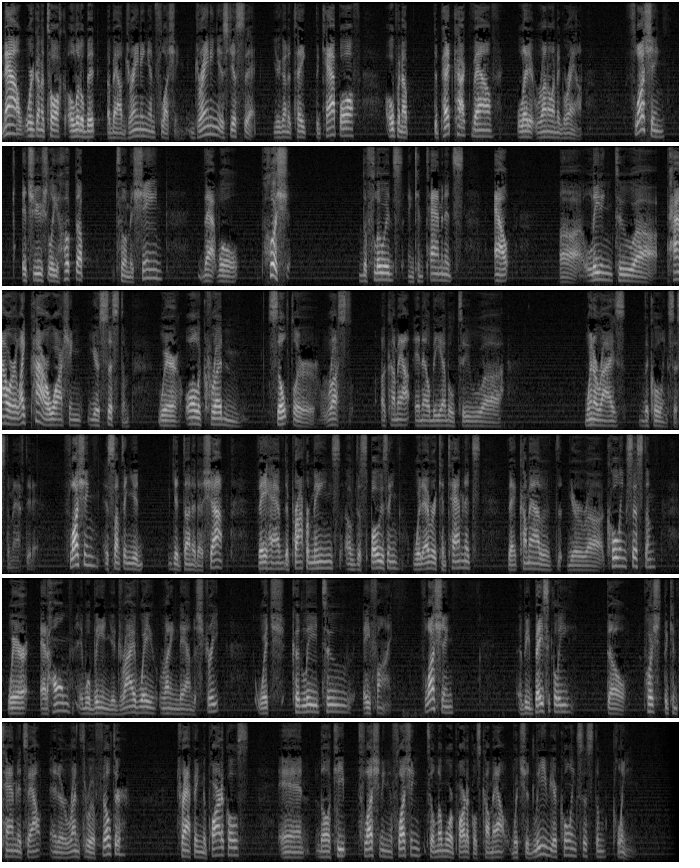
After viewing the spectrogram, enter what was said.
Now we're going to talk a little bit about draining and flushing. Draining is just that. You're going to take the cap off, open up the petcock valve, let it run on the ground. Flushing, it's usually hooked up to a machine that will push the fluids and contaminants out, uh, leading to uh, power, like power washing your system, where all the crud and silt or rust will come out and they'll be able to uh, winterize the cooling system after that. Flushing is something you'd get done at a shop. They have the proper means of disposing whatever contaminants that come out of your uh, cooling system, where at home it will be in your driveway running down the street, which could lead to a fine. Flushing would be basically they'll push the contaminants out and it'll run through a filter, trapping the particles, and they'll keep flushing and flushing till no more particles come out, which should leave your cooling system clean.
